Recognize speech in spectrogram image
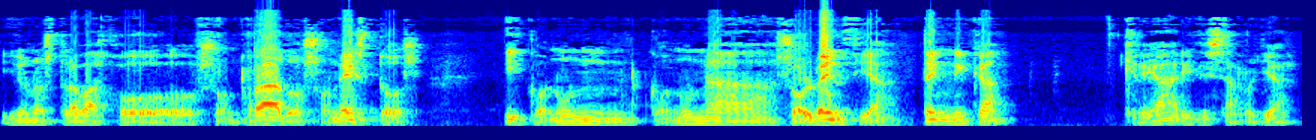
y unos trabajos honrados, honestos y con, un, con una solvencia técnica, crear y desarrollar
